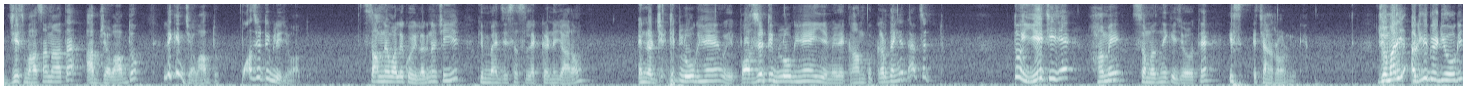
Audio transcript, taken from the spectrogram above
जिस भाषा में आता है, आप जवाब दो, लेकिन जवाब दो पॉजिटिवली जवाब दो। सामने वाले को ये लगना चाहिए कि मैं जिसे सेलेक्ट करने जा रहा हूँ एनर्जेटिक लोग हैं, ये पॉजिटिव लोग हैं, ये मेरे काम को कर देंगे दैट्स इट तो ये चीज़ें हमें समझने की ज़रूरत है इस एच राउंड में। जो हमारी अगली वीडियो होगी,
